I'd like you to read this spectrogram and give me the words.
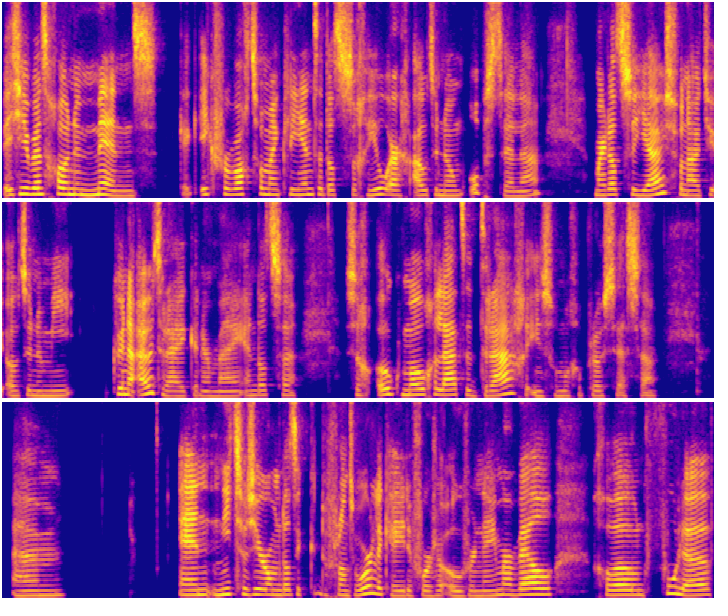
Weet je, je bent gewoon een mens. Kijk, ik verwacht van mijn cliënten dat ze zich heel erg autonoom opstellen, maar dat ze juist vanuit die autonomie kunnen uitreiken naar mij en dat ze zich ook mogen laten dragen in sommige processen. Ehm, en niet zozeer omdat ik de verantwoordelijkheden voor ze overneem, maar wel gewoon voelen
